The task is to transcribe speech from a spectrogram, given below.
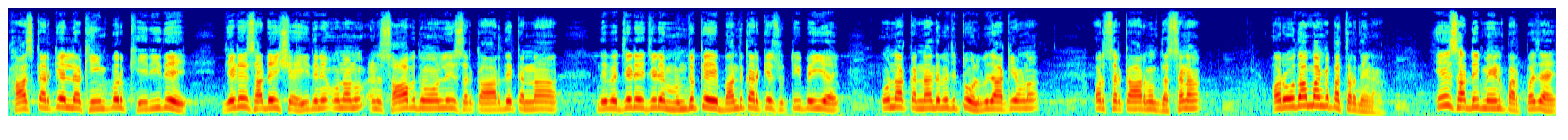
ਖਾਸ ਕਰਕੇ ਲਖੀਮਪੁਰ ਖੀਰੀ ਦੇ ਜਿਹੜੇ ਸਾਡੇ ਸ਼ਹੀਦ ਨੇ, ਉਹਨਾਂ ਨੂੰ ਇਨਸਾਫ ਦਿਵਾਉਣ ਲਈ ਸਰਕਾਰ ਦੇ ਕੰਨਾਂ ਦੇ ਵਿੱਚ ਜਿਹੜੇ ਜਿਹੜੇ ਮੁੰਦਕੇ ਬੰਦ ਕਰਕੇ ਸੁੱਤੀ ਪਈ ਹੈ, ਉਹਨਾਂ ਕੰਨਾਂ ਦੇ ਵਿੱਚ ਢੋਲ ਵਜਾ ਕੇ ਆਉਣਾ ਔਰ ਸਰਕਾਰ ਨੂੰ ਦੱਸਣਾ ਔਰ ਉਹਦਾ ਮੰਗ ਪੱਤਰ ਦੇਣਾ। ਇਹ ਸਾਡੀ ਮੇਨ ਪਰਪਸ ਹੈ।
